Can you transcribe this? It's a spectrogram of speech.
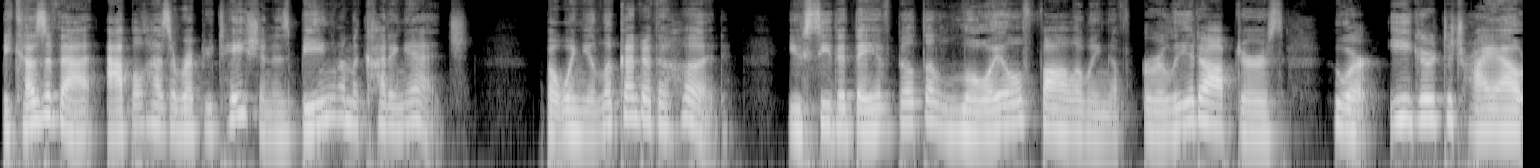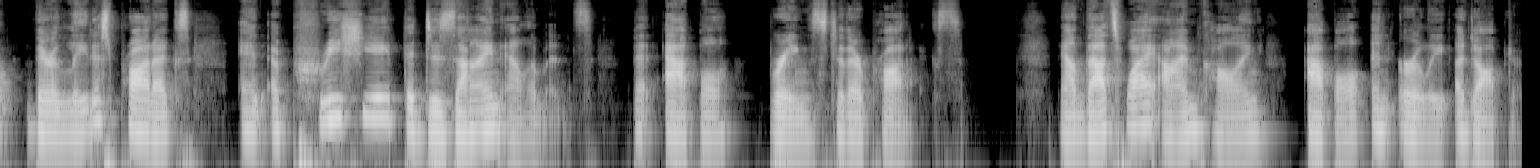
Because of that, Apple has a reputation as being on the cutting edge. But when you look under the hood, you see that they have built a loyal following of early adopters who are eager to try out their latest products and appreciate the design elements that Apple brings to their products. Now, that's why I'm calling Apple an early adopter.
